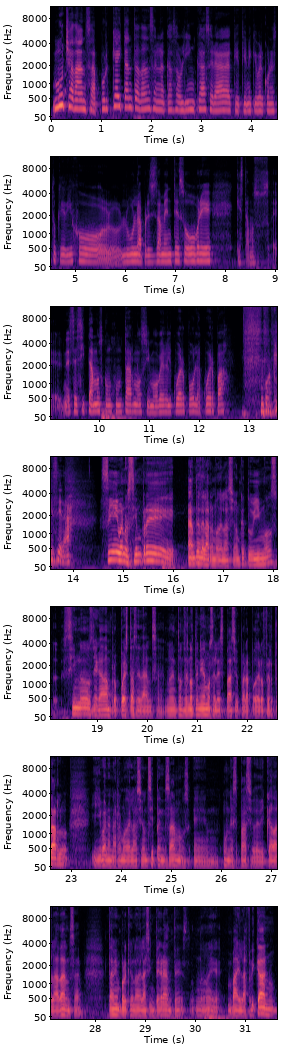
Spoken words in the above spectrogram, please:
Mucha danza. ¿Por qué hay tanta danza en la Casa Olinka? ¿Será que tiene que ver con esto que dijo Lula precisamente sobre que estamos eh, necesitamos conjuntarnos y mover el cuerpo, la cuerpa? ¿Por qué será? Sí, bueno, siempre antes de la remodelación que tuvimos, sí nos llegaban propuestas de danza, ¿no? Entonces no teníamos el espacio para poder ofertarlo y bueno, en la remodelación sí pensamos en un espacio dedicado a la danza, también porque una de las integrantes ¿no? Eh, baila africano,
